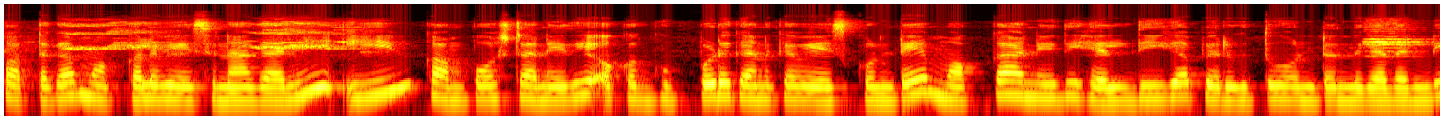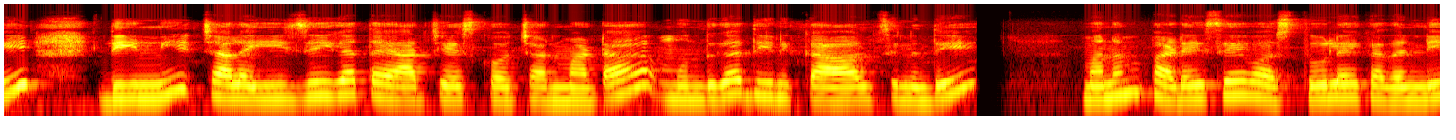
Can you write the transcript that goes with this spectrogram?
కొత్తగా మొక్కలు వేసినా కానీ ఈ కంపోస్ట్ అనేది ఒక గుప్పుడు కనుక వేసుకుంటే మొక్క అనేది హెల్తీగా పెరుగుతూ ఉంటుంది కదండి. దీన్ని చాలా ఈజీగా తయారు చేసుకోవచ్చు అనమాట ముందుగా దీనికి కావాల్సినది మనం పడేసే వస్తువులే కదండి.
